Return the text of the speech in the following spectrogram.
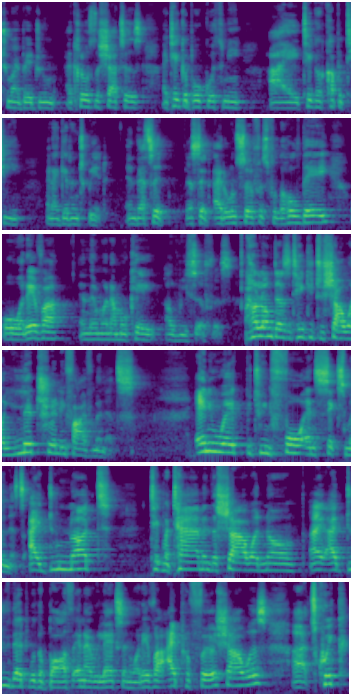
to my bedroom. I close the shutters. I take a book with me. I take a cup of tea and I get into bed. And that's it. That's it. I don't surface for the whole day or whatever. And then when I'm okay, I'll resurface. How long does it take you to shower? Literally five minutes. Anywhere between four and six minutes. I do not take my time in the shower. No, I, I do that with a bath and I relax and whatever. I prefer showers. Uh, it's quick.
